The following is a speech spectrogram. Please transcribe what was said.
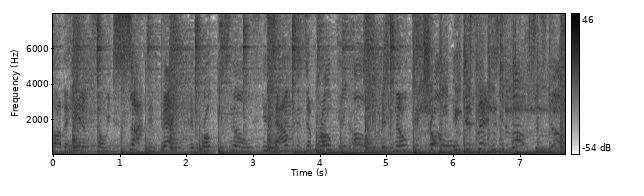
father hit him, so he just socked him back and broke his nose. His house is a broken home. There's no control. He just let his emotions go.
